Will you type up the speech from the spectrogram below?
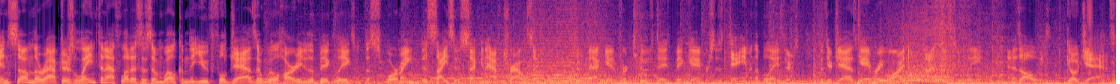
In sum, the Raptors' length and athleticism welcome the youthful Jazz and Will Hardy to the big leagues with the swarming, decisive second half trouncing. Tune back in for Tuesday's big game versus Dame and the Blazers with your Jazz Game Rewind. I'm Luke Tulane, and as always, go Jazz!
